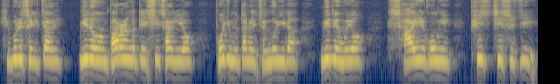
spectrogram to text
히브리서 1장 믿음은 바라는 것들의 실상이요. 보지 못하는 증거이다 믿음이요. 4102 피스티스지.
